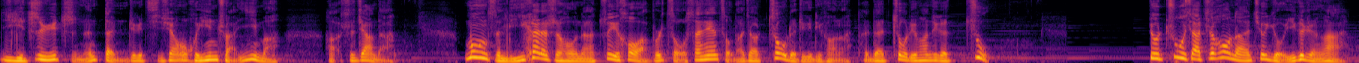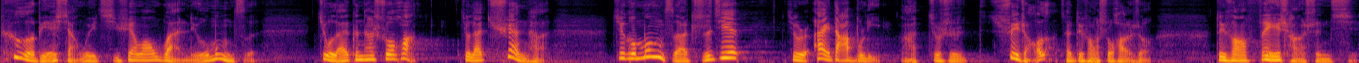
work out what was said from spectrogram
以至于只能等这个齐宣王回心转意吗？好，是这样的。孟子离开的时候呢，最后啊，不是走三天走到叫纣的这个地方了。他在纣地方这个住，就住下之后呢，就有一个人啊，特别想为齐宣王挽留孟子，就来跟他说话，就来劝他。结果孟子啊，直接就是爱答不理啊，就是。睡着了，在对方说话的时候，对方非常生气，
